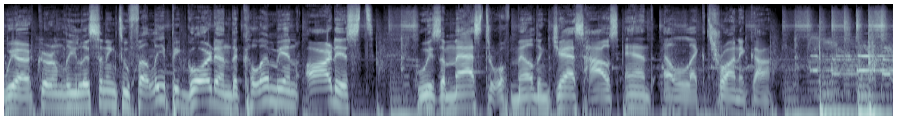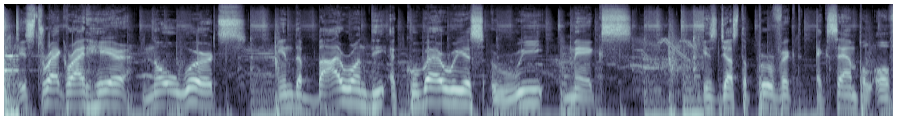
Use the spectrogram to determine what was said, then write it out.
We are currently listening to Felipe Gordon, the Colombian artist who is a master of melding jazz house and electronica. His track right here, No Words, in the Byron the Aquarius remix, is just a perfect example of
